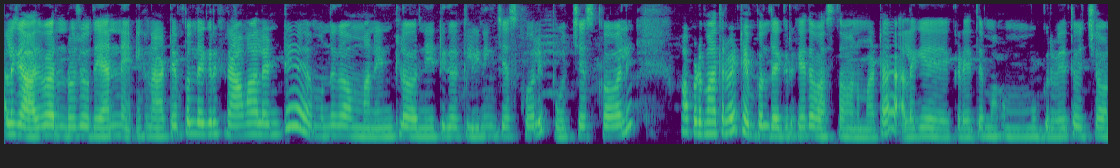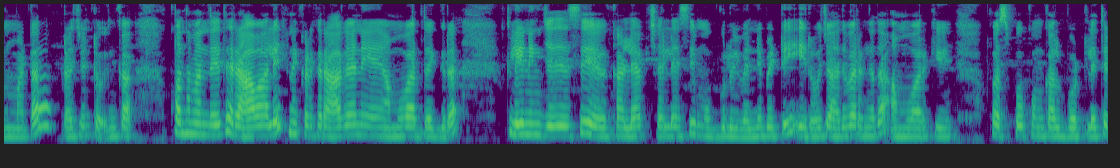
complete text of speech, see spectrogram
అలాగే ఆదివారం రోజు ఉదయాన్నే ఇక నా టెంపుల్ దగ్గరికి రావాలంటే ముందుగా మన ఇంట్లో నీట్గా క్లీనింగ్ చేసుకోవాలి పూజ చేసుకోవాలి. అప్పుడు మాత్రమే టెంపుల్ దగ్గరికి అయితే వస్తామన్నమాట. అలాగే ఇక్కడైతే మా ముగ్గురు అయితే వచ్చామన్నమాట ప్రజెంట్. ఇంకా కొంతమంది అయితే రావాలి. ఇక్కడికి రాగానే అమ్మవారి దగ్గర క్లీనింగ్ చేసేసి కళ్ళాపు చల్లేసి ముగ్గులు ఇవన్నీ పెట్టి ఈరోజు ఆదివారం కదా అమ్మవారికి పసుపు కుంకాలు బొట్లు అయితే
